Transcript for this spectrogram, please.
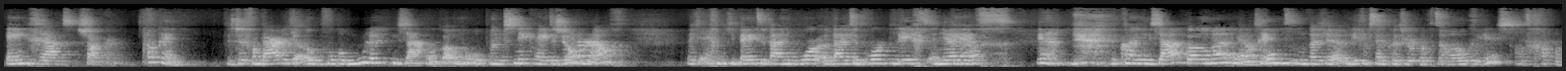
1 graad zakken. Oké. Dus vandaar dat je ook bijvoorbeeld moeilijk in slaap wil komen op een snikhete zomerdag. Dat je echt met je benen buiten, boor, buiten boord ligt en Ja, je ja. Ja. dan kan je in slaap komen. Ja, dat komt omdat je lichaamstemperatuur nog te hoog is. Wat grappig.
